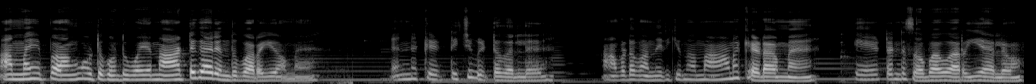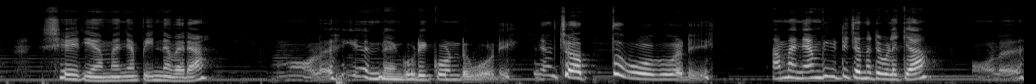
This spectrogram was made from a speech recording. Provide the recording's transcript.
അമ്മ ഇപ്പോൾ അങ്ങോട്ട് കൊണ്ടുപോയ നാട്ടുകാരെന്ത് പറയും അമ്മ? എന്നെ കെട്ടിച്ചു വിട്ടതല്ലേ? അവിടെ വന്നിരിക്കുന്ന നാണക്കേടാ അമ്മ. ഏട്ടന്റെ സ്വഭാവം അറിയാലോ. ശരി അമ്മ ഞാൻ പിന്നെ വരാം. മോളെ എന്നെയും കൂടി കൊണ്ടുപോടി. ഞാൻ ചത്തുപോകുവടി. അമ്മ ഞാൻ വീട്ടിൽ ചെന്നിട്ട് വിളിക്കാം. മോളെ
